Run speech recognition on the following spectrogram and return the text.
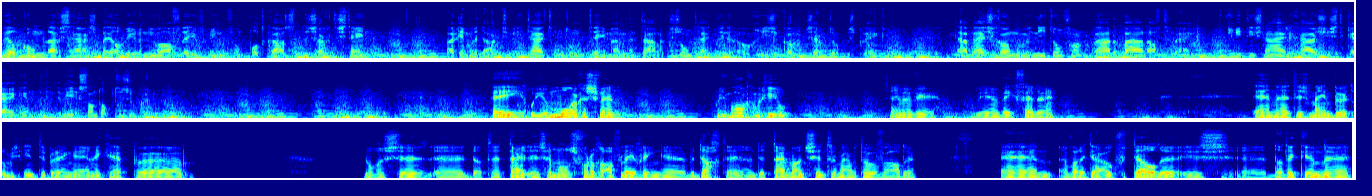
Welkom luisteraars bij alweer een nieuwe aflevering van podcast De Zachte Steen, waarin we de actualiteit rondom het thema mentale gezondheid binnen de hoogrisicosector bespreken. Daarbij schromen we niet om van gebaarde paden af te wijken, kritisch naar heilige huisjes te kijken en de weerstand op te zoeken. Hey, goedemorgen Sven. Goedemorgen Michiel. Zijn we weer. Weer een week verder. En uh, het is mijn beurt om iets in te brengen. En ik heb uh, nog eens uh, dat, zeg maar, onze vorige aflevering bedacht. Hè? De time-out centrum waar we het over hadden. En wat ik daar ook vertelde is dat ik een,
